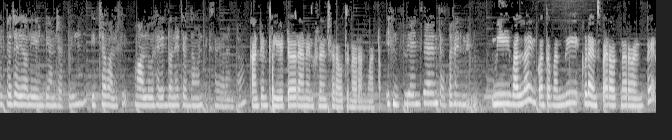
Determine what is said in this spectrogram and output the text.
ఎట్లా చేయాలి ఏంటి అని చెప్పి. ఇచ్చే వాళ్ళకి వాళ్ళు హెయిర్ డొనేట్ చేద్దామని ఫిక్స్ అయ్యారంట. కంటెంట్ క్రియేటర్ అండ్ ఇన్ఫ్లుయెన్సర్ అవుతున్నారు అనమాట ఇన్ఫ్లుయెన్సర్ అని నేను. మీ వల్ల ఇంకొంతమంది కూడా ఇన్స్పైర్ అవుతున్నారు అంటే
